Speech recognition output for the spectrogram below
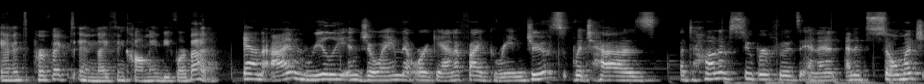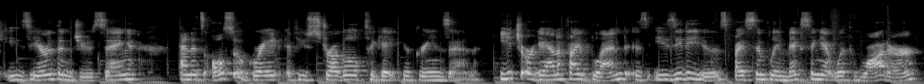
and it's perfect and nice and calming before bed. And I'm really enjoying the Organifi green juice, which has a ton of superfoods in it, and it's so much easier than juicing. And it's also great if you struggle to get your greens in. Each Organifi blend is easy to use by simply mixing it with water.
